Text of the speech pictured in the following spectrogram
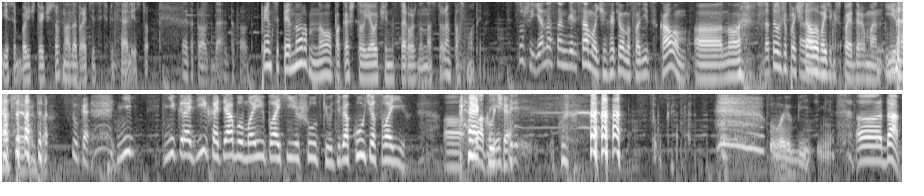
если более 4 часов, надо обратиться к специалисту. Это правда, да, это правда. В принципе, норм, но пока что я очень осторожно настроен, посмотрим. Слушай, я на самом деле сам очень хотел насладиться Калом, э, но... Да ты уже прочитал Amazing Spider-Man и Night Сука, не, не кради хотя бы мои плохие шутки, у тебя куча своих. Э, ладно, куча. Ой, убейте меня. А, да,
